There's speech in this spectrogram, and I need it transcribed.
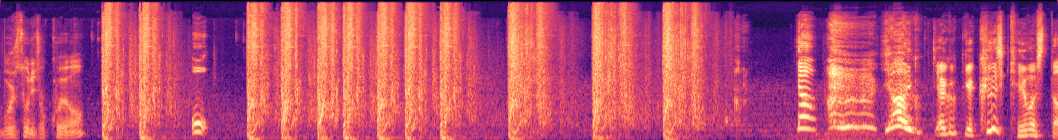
물소리 좋고요. 오! 야! 야, 이거 야, 이거 야, 클래식 개 멋있다.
